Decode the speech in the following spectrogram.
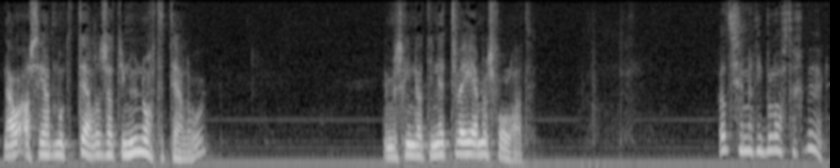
Nou, als hij had moeten tellen, zat hij nu nog te tellen hoor. En misschien dat hij net twee emmers vol had. Wat is er met die belofte gebeurd?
